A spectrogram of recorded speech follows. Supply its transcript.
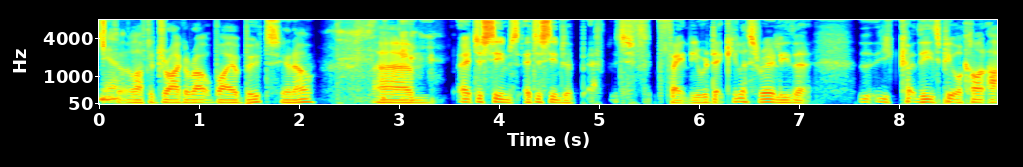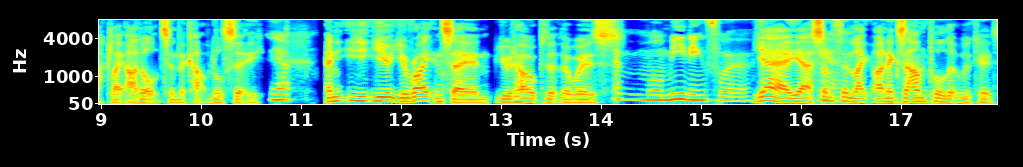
Yeah. They'll have to drag her out by her boots, you know. Um, it just seems it just seems a, it's faintly ridiculous, really, that you, these people can't act like adults in the capital city. Yeah. And you, you you're right in saying you would hope that there was, More meaningful. yeah, yeah, something like an example that we could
